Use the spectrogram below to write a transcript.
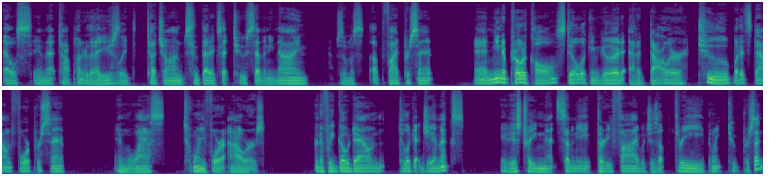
else in that top 100 that I usually touch on. Synthetix at 279, which is almost up 5%. And Mina Protocol still looking good at a dollar two, but it's down 4% in the last 24 hours. And if we go down to look at GMX, it is trading at 78.35, which is up 3.2%.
